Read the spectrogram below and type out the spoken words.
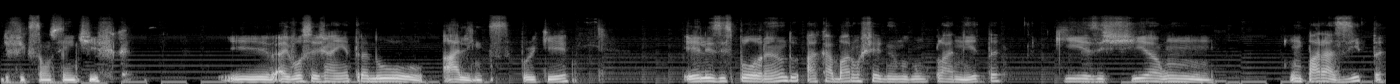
de ficção científica. E aí você já entra no Aliens, porque eles explorando acabaram chegando num planeta que existia um, um parasita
